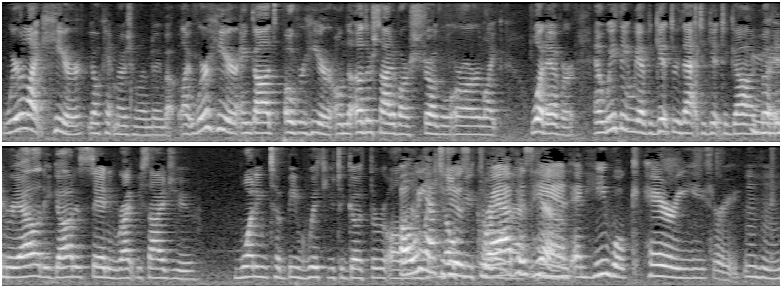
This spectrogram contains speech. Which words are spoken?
we're like here. Y'all can't imagine what I'm doing, but like we're here and God's over here on the other side of our struggle or our like whatever. And we think we have to get through that to get to God, but in reality, God is standing right beside you, wanting to be with you to go through all All that. we like, have to do is you through all grab that. his hand, and he will carry you through. Mm-hmm.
